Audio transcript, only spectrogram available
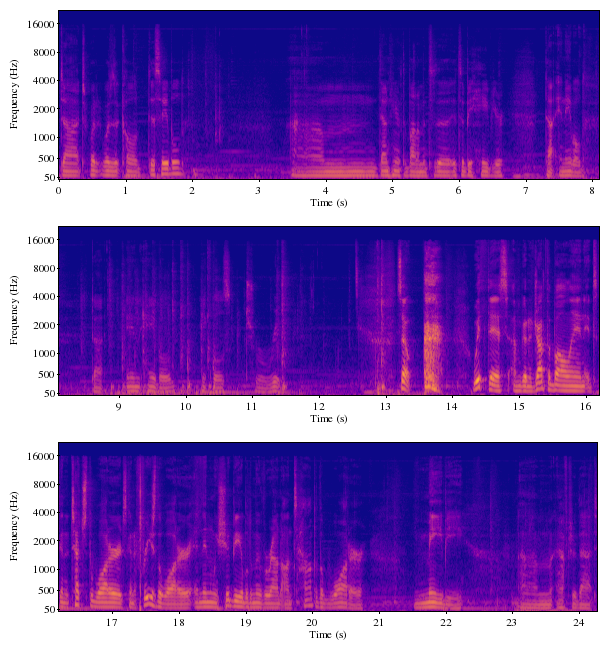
dot what what is it called? Disabled. Um, down here at the bottom, it's a it's a behavior dot enabled dot enabled equals true. So with this, I'm going to drop the ball in. It's going to touch the water. It's going to freeze the water. And then we should be able to move around on top of the water, maybe, um, after that.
